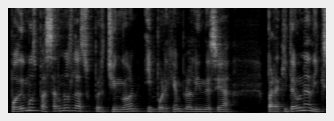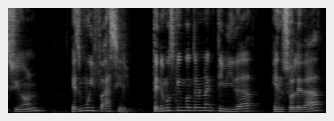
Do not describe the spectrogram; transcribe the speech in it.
podemos pasarnos la super chingón y, por ejemplo, alguien decía, para quitar una adicción es muy fácil. Tenemos que encontrar una actividad en soledad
